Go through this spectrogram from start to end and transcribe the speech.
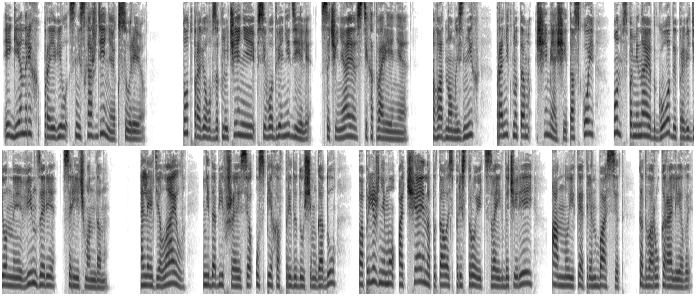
и Генрих проявил снисхождение к Сурию. Тот провел в заключении всего две недели, сочиняя стихотворение. В одном из них, проникнутом щемящей тоской, он вспоминает годы, проведенные в Винзоре с Ричмондом. Леди Лайл — не добившаяся успеха в предыдущем году, по-прежнему отчаянно пыталась пристроить своих дочерей, Анну и Кэтрин Бассет, ко двору королевы.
